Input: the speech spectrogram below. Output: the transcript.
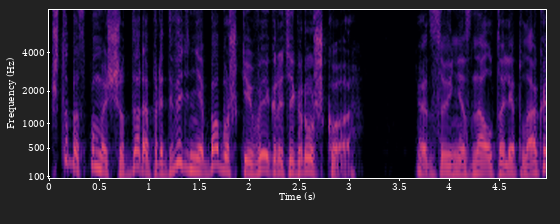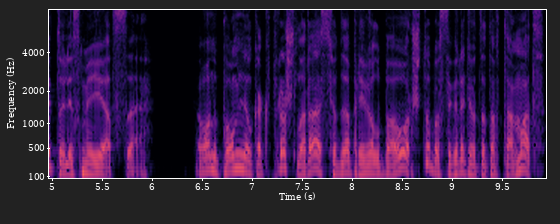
чтобы с помощью дара предвидения бабушки выиграть игрушку. Цзуи не знал то ли плакать, то ли смеяться. Он помнил, как в прошлый раз сюда привел Баор, чтобы сыграть в этот автомат.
